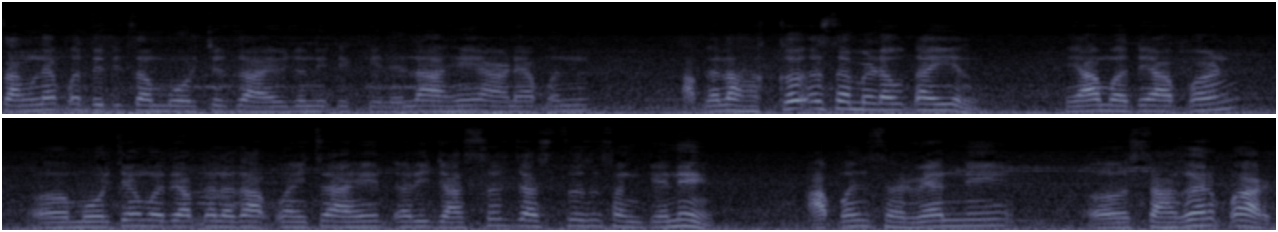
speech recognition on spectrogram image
चांगल्या पद्धतीचा मोर्चाचं आयोजन इथे केलेलं आहे आणि आपण आपल्याला हक्क कसा मिळवता येईल यामध्ये आपण मोर्चामध्ये आपल्याला दाखवायचं आहे. तरी जास्तीत जास्त संख्येने आपण सर्वांनी सागर पार्क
